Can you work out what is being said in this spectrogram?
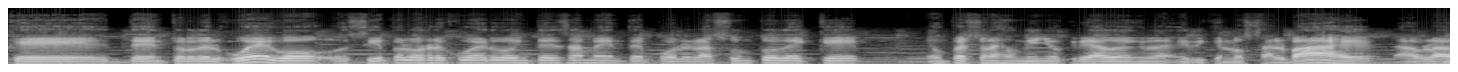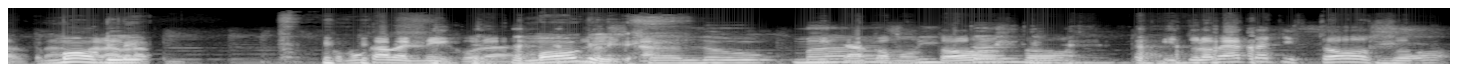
que dentro del juego siempre lo recuerdo intensamente por el asunto de que es un personaje, un niño criado en, en los salvajes, habla, Mowgli. como un cavernícola. Mowgli. Y está, como un tonto. Y tú lo ves hasta chistoso,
